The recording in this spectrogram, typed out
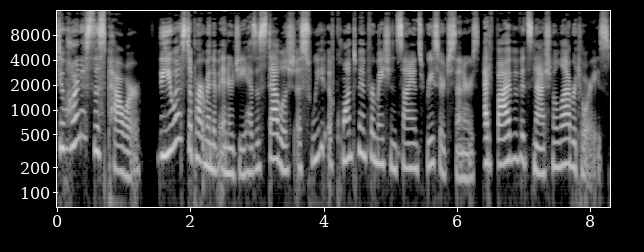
To harness this power, the U.S. Department of Energy has established a suite of quantum information science research centers at five of its national laboratories.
